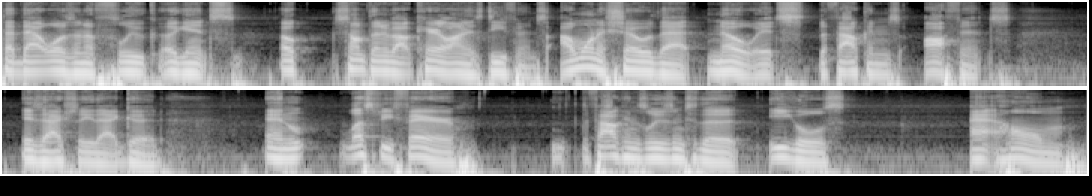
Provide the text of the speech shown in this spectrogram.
that that wasn't a fluke against oh, something about Carolina's defense. I want to show that no, it's the Falcons' offense is actually that good. And let's be fair, the Falcons losing to the Eagles at home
